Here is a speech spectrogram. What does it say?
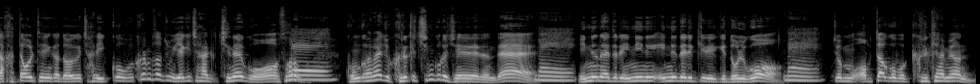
나 갔다 올 테니까 너 여기 잘 있고 그러면서 좀 얘기 잘 지내고 서로 네. 공감해주고 그렇게 친구로 지내야 되는데 네. 있는 애들은 있는, 있는 애들끼리 이렇게 놀고 네. 좀 없다고 뭐 그렇게 하면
